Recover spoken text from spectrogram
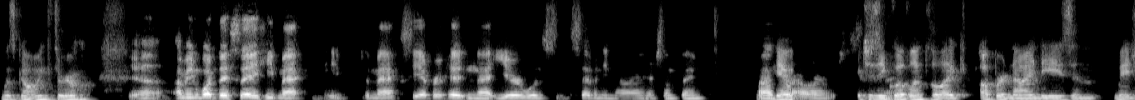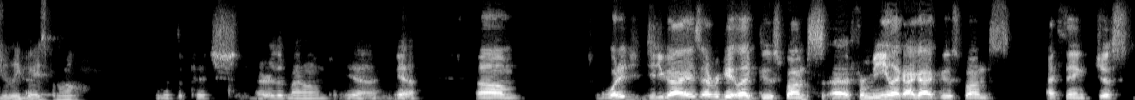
was going through. yeah. I mean, what did they say? He max he the max he ever hit in that year was 79 or something miles Yeah, per hour, Which is equivalent to like upper 90s in Major League Yeah. Baseball. with the pitch or the mound. Yeah, yeah. Um, what did you, did you guys ever get like goosebumps? Uh, for me, like I got goosebumps. I think just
